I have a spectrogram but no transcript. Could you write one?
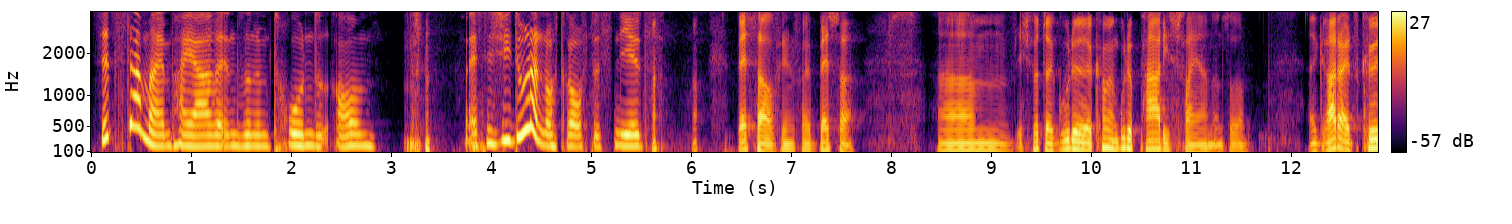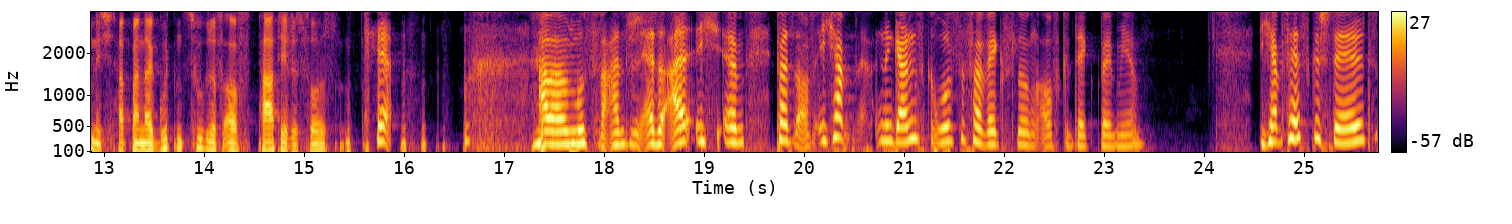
sitzt da mal ein paar Jahre in so einem Thronraum. Weiß nicht, wie du dann noch drauf bist, Nils. besser auf jeden Fall, besser. Ähm, ich würde da gute, da kann man gute Partys feiern und so. Äh, Gerade als König hat man da guten Zugriff auf Partyressourcen. Ja. Aber man muss Wahnsinn. Also ich, ähm, pass auf, ich habe eine ganz große Verwechslung aufgedeckt bei mir. Ich habe festgestellt,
